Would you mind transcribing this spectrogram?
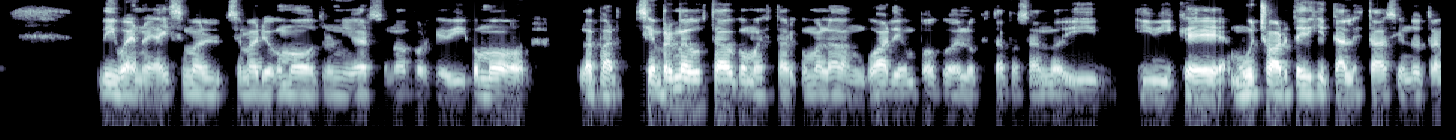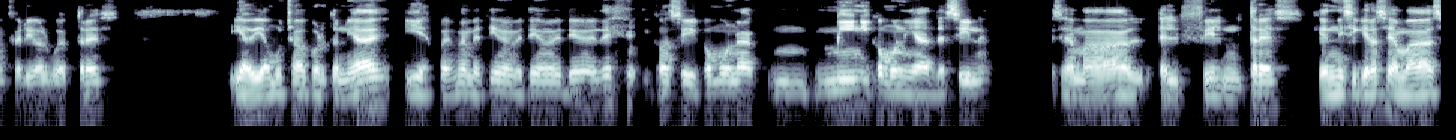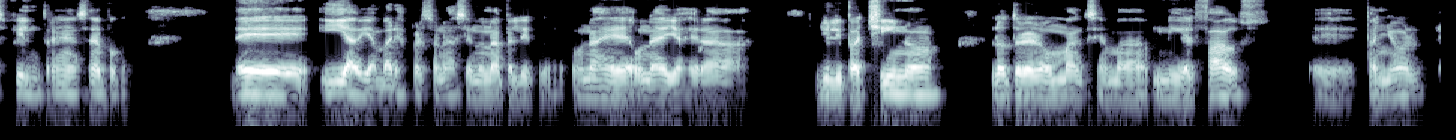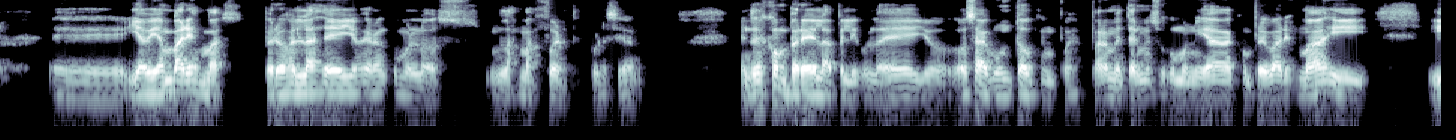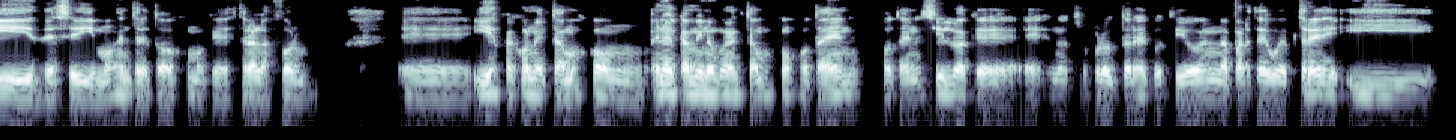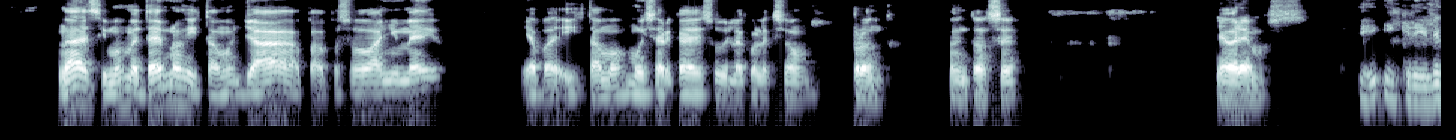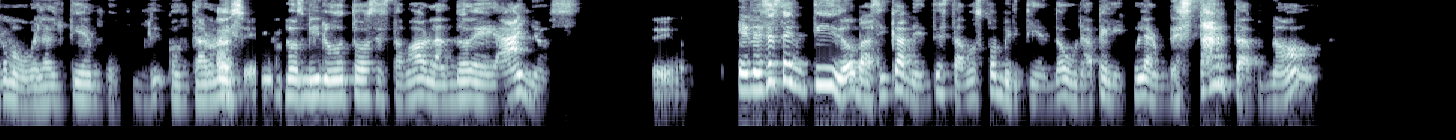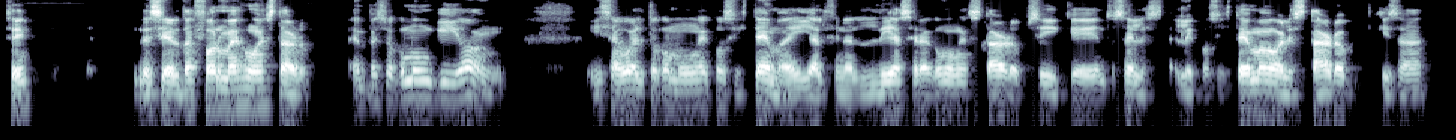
Y bueno, y ahí se me, se me abrió como otro universo, ¿no? Porque vi como la parte, siempre me ha gustado como estar como a la vanguardia un poco de lo que está pasando y, y vi que mucho arte digital estaba siendo transferido al Web3 y había muchas oportunidades y después me metí, me metí, me metí, me metí y conseguí como una mini comunidad de cine que se llamaba el Film 3, que ni siquiera se llamaba Film 3 en esa época. Eh, y habían varias personas haciendo una película. Una, una de ellas era Julie Pacino, el otro era un man que se llama Miguel Faust, eh, español, eh, y habían varias más, pero las de ellos eran como los, las más fuertes, por decirlo. Entonces compré la película de ellos, o sea, un token, pues, para meterme en su comunidad. Compré varios más y, y decidimos entre todos como que esta era la forma. Eh, y después conectamos con, en el camino conectamos con JN, JN Silva, que es nuestro productor ejecutivo en la parte de Web3. Y nada, decidimos meternos y estamos ya, pasó año y medio, y, y estamos muy cerca de subir la colección pronto. Entonces, ya veremos increíble como vuela el tiempo. Contar ah, unos minutos, estamos hablando de años. En ese sentido, básicamente estamos convirtiendo una película en una startup, ¿no? Sí, de cierta forma es un startup. Empezó como un guion y se ha vuelto como un ecosistema y al final del día será como un startup, sí, que entonces el, el ecosistema o el startup quizá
